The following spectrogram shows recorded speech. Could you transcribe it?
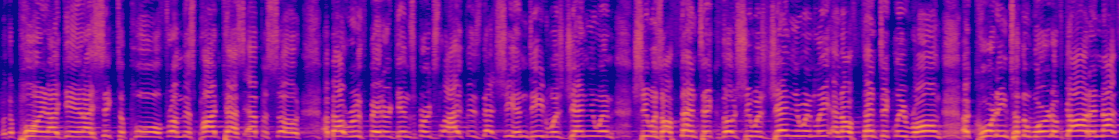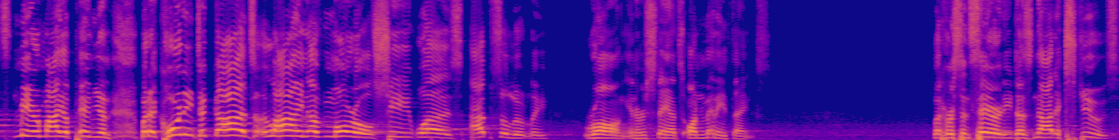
But the point, again, I seek to pull from this podcast episode about Ruth Bader Ginsburg's life is that she indeed was genuine. She was authentic, though she was genuinely and authentically wrong according to the Word of God and not mere my opinion. But according to God's line of morals, she was absolutely wrong in her stance on many things. But her sincerity does not excuse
